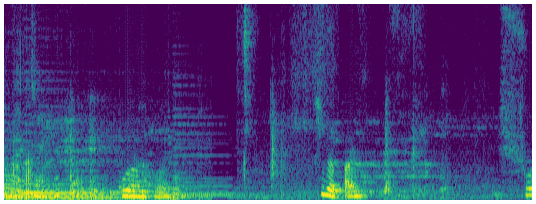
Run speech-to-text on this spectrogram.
আমার জায়গাটা পূরণ করব। কি ব্যাপার? তো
